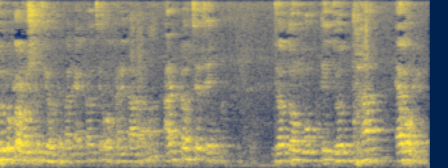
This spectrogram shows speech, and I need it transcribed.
দুটো কর্মসূচি হতে পারে, একটা হচ্ছে ওখানে দাঁড়ানো, আরেকটা হচ্ছে যে যত মুক্তিযোদ্ধা এবং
